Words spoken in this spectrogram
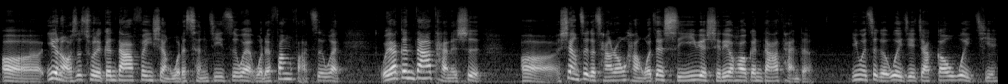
呃，燕老师除了跟大家分享我的成绩之外，我的方法之外，我要跟大家谈的是，呃，像这个长荣行，我在十一月十六号跟大家谈的，因为这个位阶叫高位阶，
